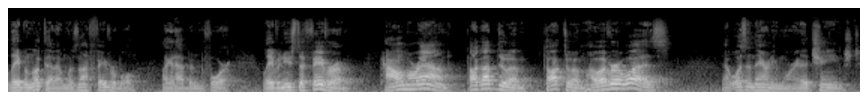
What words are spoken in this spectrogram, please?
Laban looked at him was not favorable like it had been before. Laban used to favor him, pal him around, talk up to him, talk to him, however it was. That wasn't there anymore. It had changed.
